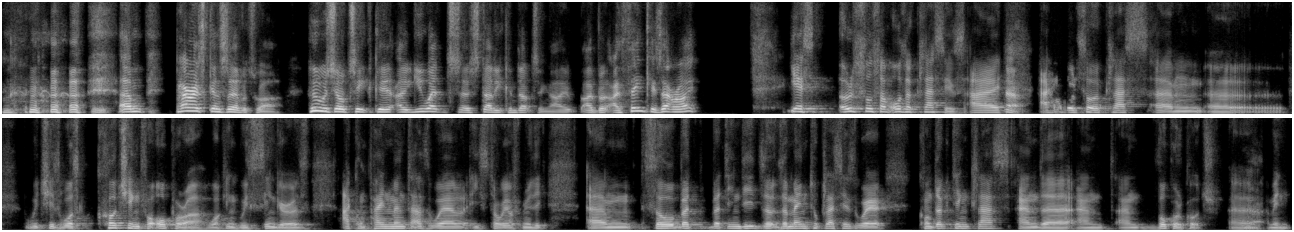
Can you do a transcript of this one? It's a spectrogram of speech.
um, Paris Conservatoire. Who was your teacher? Uh, you went to study conducting. I, I, I think is that right? Yes, also some other classes. I Yeah. I had also a class um, uh, which is was coaching for opera, working with singers, accompaniment as well, history of music. Um, so, but but indeed, the, the main two classes were conducting class and uh, and and vocal coach. Uh, Yeah. I mean,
